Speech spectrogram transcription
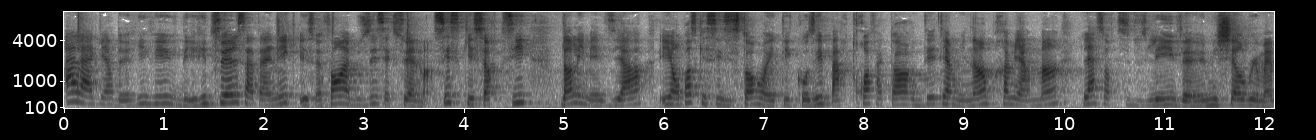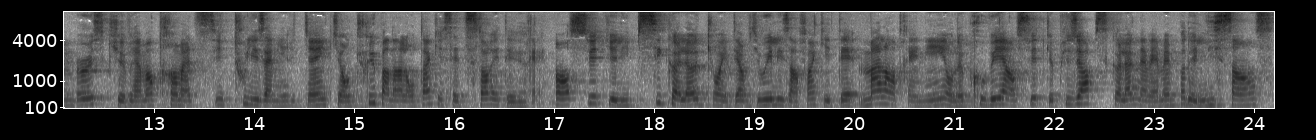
à la garderie vivent des rituels sataniques et se font abuser sexuellement. C'est ce qui est sorti dans les médias et on pense que ces histoires ont été causées par trois facteurs déterminants. Premièrement, la sortie du livre euh, Michelle Remembers qui a vraiment traumatisé tous les Américains qui ont cru pendant longtemps que cette histoire était vraie. Ensuite, il y a les psychologues qui ont interviewé les enfants qui étaient mal entraînés. On a prouvé ensuite que plusieurs psychologues n'avaient même pas de licence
